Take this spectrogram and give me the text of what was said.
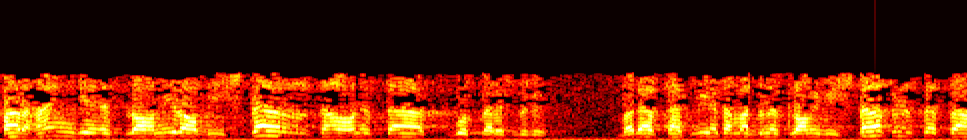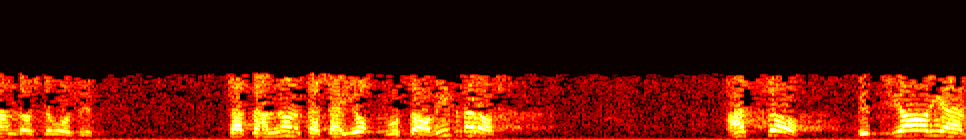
فرهنگ اسلامی را بیشتر توانسته است گسترش بده و در تکوین تمدن اسلامی بیشتر تونسته سهم داشته باشه. تسنن تشیع مساویت براش. حتی بسیاری از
